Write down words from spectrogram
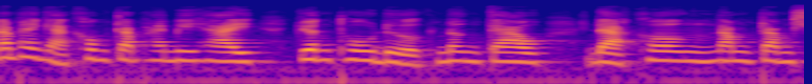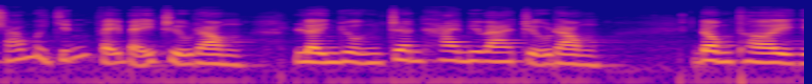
Năm 2022, doanh thu được nâng cao đạt hơn 569,7 triệu đồng, lợi nhuận trên 23 triệu đồng. Đồng thời,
